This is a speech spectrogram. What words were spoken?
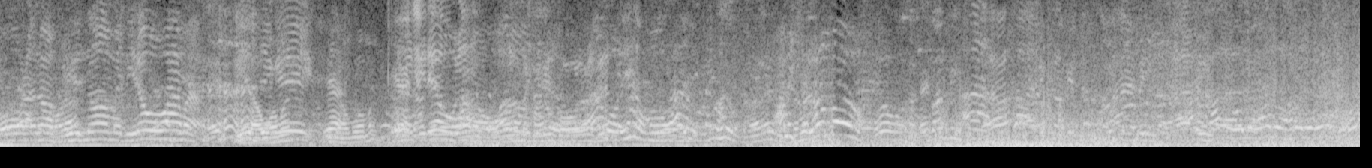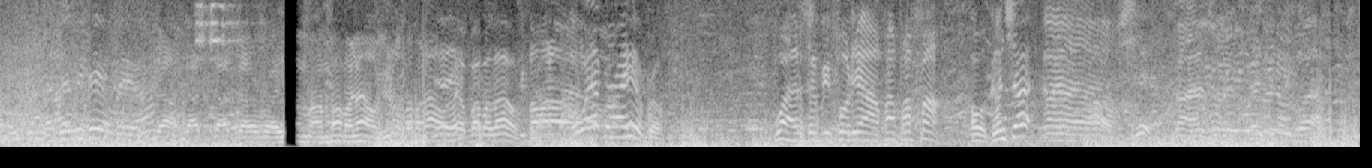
Ahora no, no, me tiró Obama. Mira, woman. ¿Qué? Mira, woman. Me tiré Obama, Obama me tiró. Obama, morido, Obama. ¡Ah, mi chelongo! That's every day over here, huh? Yeah, that, that, that right here. I'm, I'm Babalao, you know Babalao, Yeah, yeah, right? babalao. Babalao. But what happened right here, bro? Well, that's before there, pa, pa, pa. Oh, a gunshot? Yeah, yeah, yeah. Oh, shit. Yeah, that's what it's crazy people are.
